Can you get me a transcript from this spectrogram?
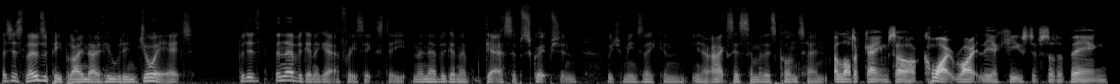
there's just loads of people I know who would enjoy it, but they're never going to get a 360 and they're never going to get a subscription, which means they can you know access some of this content. a lot of games are quite rightly accused of sort of being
